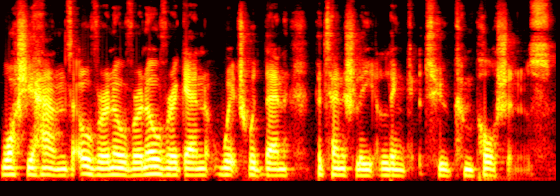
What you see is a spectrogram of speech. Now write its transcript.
wash your hands over and over and over again, which would then potentially link to compulsions.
